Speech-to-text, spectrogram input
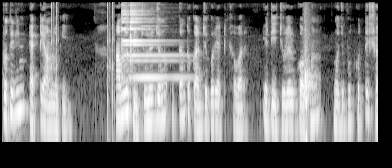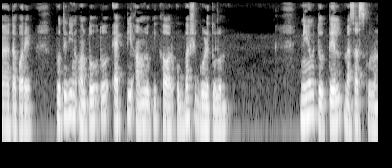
প্রতিদিন একটি আমলকি। আমলকি চুলের জন্য অত্যন্ত কার্যকরী একটি খাবার। এটি চুলের গঠন মজবুত করতে সহায়তা করে। প্রতিদিন অন্তত একটি আমলকি খাওয়ার অভ্যাস গড়ে তুলুন। নিয়মিত তেল ম্যাসাজ করুন।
